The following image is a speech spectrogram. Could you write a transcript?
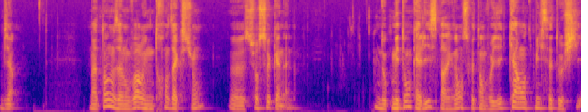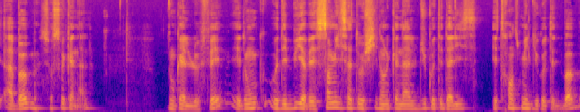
Bien, Maintenant, nous allons voir une transaction euh, sur ce canal. Donc mettons qu'Alice, par exemple, souhaite envoyer 40 000 Satoshi à Bob sur ce canal. Donc elle le fait, et donc au début il y avait 100 000 Satoshi dans le canal du côté d'Alice et 30 000 du côté de Bob.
